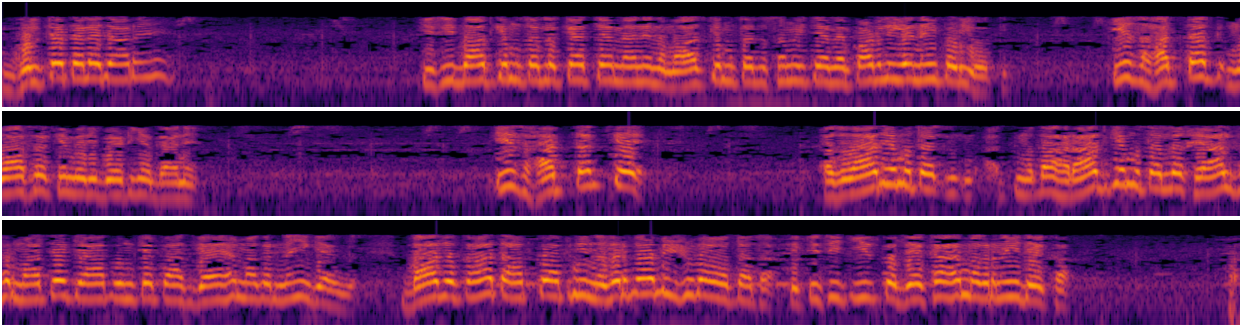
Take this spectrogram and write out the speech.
گھلتے چلے جا رہے ہیں۔ کسی بات کے متعلق کہتے ہیں، میں نے نماز کے متعلق سمجھتے ہیں، میں پڑھ لی ہے نہیں پڑھی ہوتی۔ اس حد تک معاف رکھے میری بیٹیاں، بہنیں۔ اس حد تک کہ ازواج متحرات کے متعلق خیال فرماتے کہ آپ ان کے پاس گئے ہیں مگر نہیں گئے ہوئے۔ بعض اوقات آپ کو اپنی نظر پر بھی شبہ ہوتا تھا کہ کسی چیز کو دیکھا ہے مگر نہیں دیکھا۔ جب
